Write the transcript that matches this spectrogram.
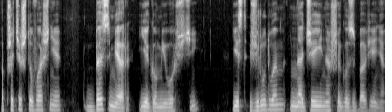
A przecież to właśnie bezmiar Jego miłości jest źródłem nadziei naszego zbawienia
